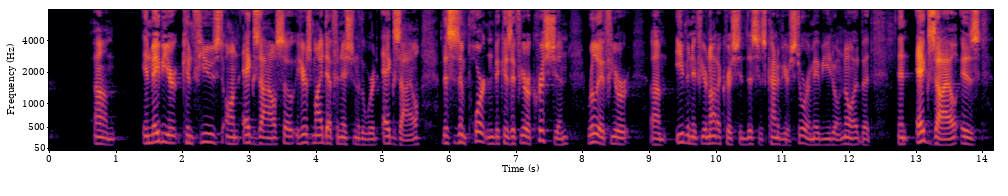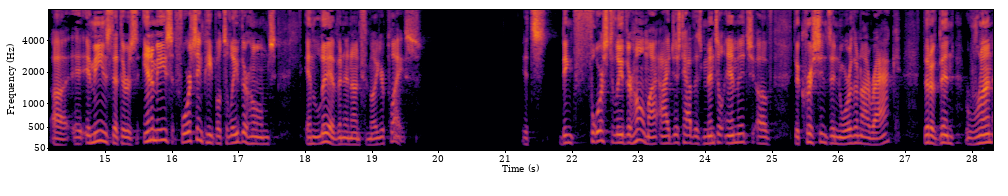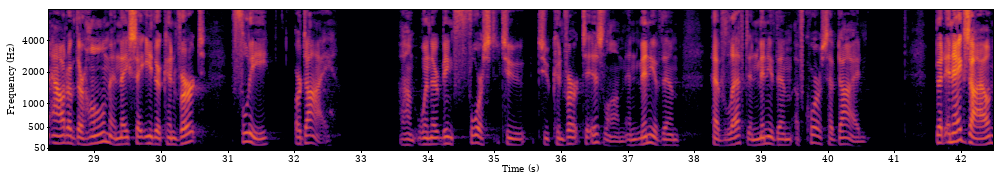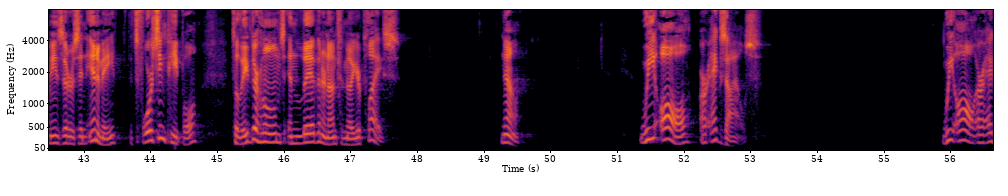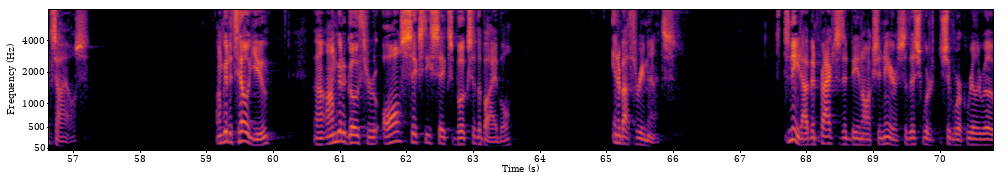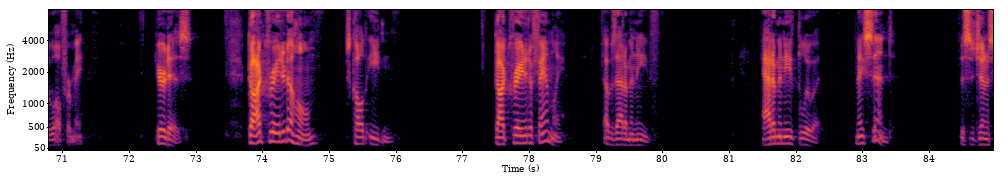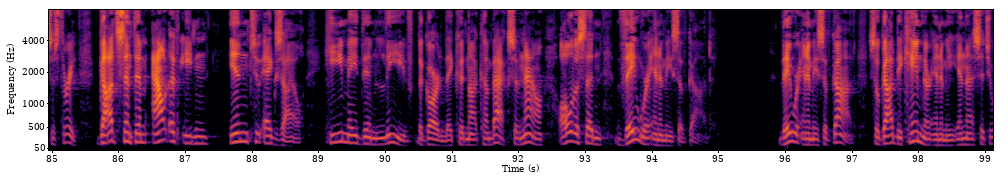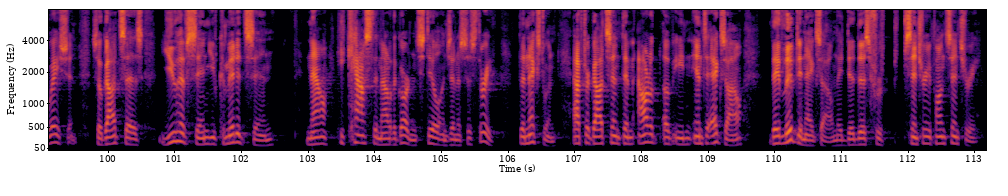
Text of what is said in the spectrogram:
um, and maybe you're confused on exile. So here's my definition of the word exile. This is important because if you're a Christian, really, if you're um, even if you're not a Christian, this is kind of your story. Maybe you don't know it, but an exile is uh, it means that there's enemies forcing people to leave their homes and live in an unfamiliar place. It's being forced to leave their home. I, I just have this mental image of the Christians in northern Iraq that have been run out of their home, and they say either convert flee, or die um, when they're being forced to, to convert to Islam. And many of them have left, and many of them, of course, have died. But in exile means there's an enemy that's forcing people to leave their homes and live in an unfamiliar place. Now, we all are exiles. We all are exiles. I'm going to tell you uh, I'm going to go through all 66 books of the Bible in about three minutes. It's neat. I've been practicing being an auctioneer, so this should work really, really well for me. Here it is God created a home, it's called Eden. God created a family, that was Adam and Eve. Adam and Eve blew it, they sinned. This is Genesis 3. God sent them out of Eden into exile he made them leave the garden. They could not come back. So now, all of a sudden, they were enemies of God. They were enemies of God. So God became their enemy in that situation. So God says, You have sinned, you've committed sin. Now he casts them out of the garden, still in Genesis 3. The next one, after God sent them out of Eden into exile, they lived in exile, and they did this for century upon century.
